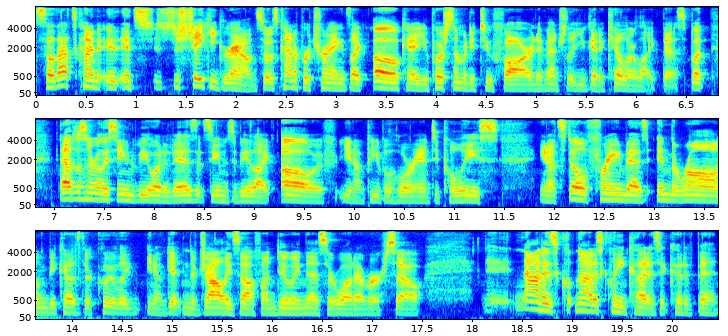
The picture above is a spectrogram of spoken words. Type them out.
so that's kind of it, it's it's just shaky ground. So it's kind of portraying it's like oh okay you push somebody too far and eventually you get a killer like this, but that doesn't really seem to be what it is. It seems to be like oh if you know people who are anti-police. You know, it's still framed as in the wrong because they're clearly, you know, getting their jollies off on doing this or whatever. So, eh, not as not as clean cut as it could have been.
